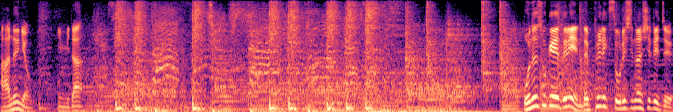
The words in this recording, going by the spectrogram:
안은영입니다. 오늘 소개해드린 넷플릭스 오리지널 시리즈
